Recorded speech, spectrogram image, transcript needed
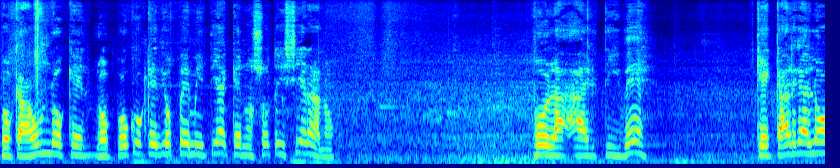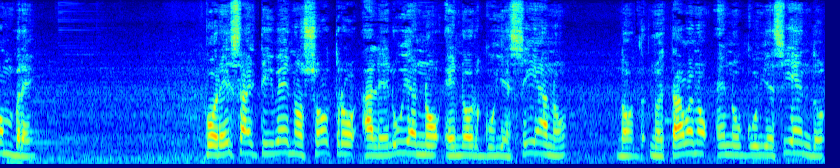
Porque aún lo, que, lo poco que Dios permitía que nosotros hiciéramos, por la altivez que carga el hombre, por esa altivez nosotros, aleluya, nos enorgullecíamos, nos, nos estábamos enorgulleciendo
